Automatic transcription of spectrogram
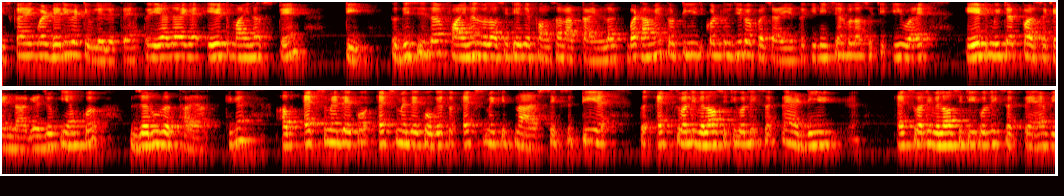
इसका एक बार डेरिवेटिव ले लेते हैं तो ये आ जाएगा एट माइनस टेन टी तो this is the final velocity as a function of time लग बट हमें तो टी इक्वल टू ज़ीरो पर चाहिए तो initial velocity u y eight metre per second आ गया, जो कि हमको ज़रूरत था यार, ठीक है? अब एक्स में देखो एक्स में देखोगे तो एक्स में कितना है? सिक्स टी है तो एक्स वाली वेलोसिटी को लिख सकते हैं डी एक्स वाली वेलोसिटी को लिख सकते हैं वी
